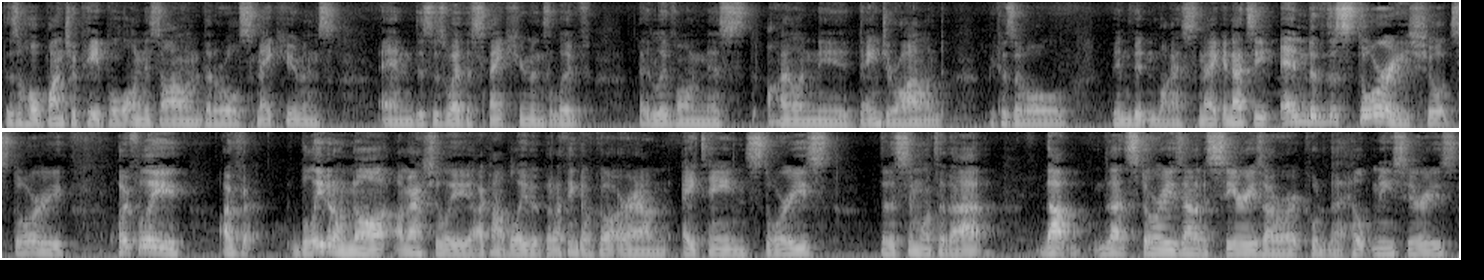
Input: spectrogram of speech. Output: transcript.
there's a whole bunch of people on this island that are all snake humans, and this is where the snake humans live. They live on this island near Danger Island because they've all been bitten by a snake, and that's the end of the story. Short story. Hopefully, I've believe it or not, I'm actually I can't believe it, but I think I've got around 18 stories that are similar to that. That that story is out of a series I wrote called the Help Me series.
